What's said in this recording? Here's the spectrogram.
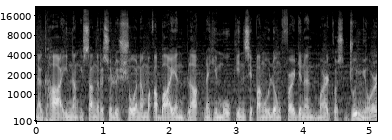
Naghain ng isang resolusyon ng Makabayan Bloc na himukin si Pangulong Ferdinand Marcos Jr.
